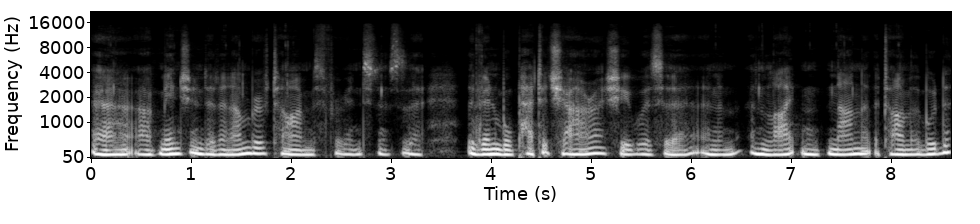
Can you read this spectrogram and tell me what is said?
uh, I've mentioned it a number of times. For instance, the, the Venerable Patachara, she was uh, an enlightened nun at the time of the Buddha.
